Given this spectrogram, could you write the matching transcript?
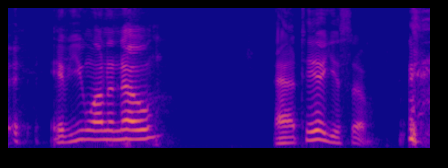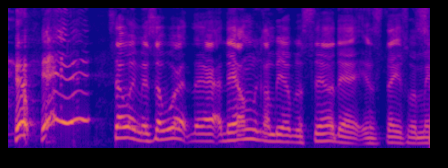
if you want to know, I'll tell you so. So wait a minute. So we're they're, they're only gonna be able to sell that in states where So-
